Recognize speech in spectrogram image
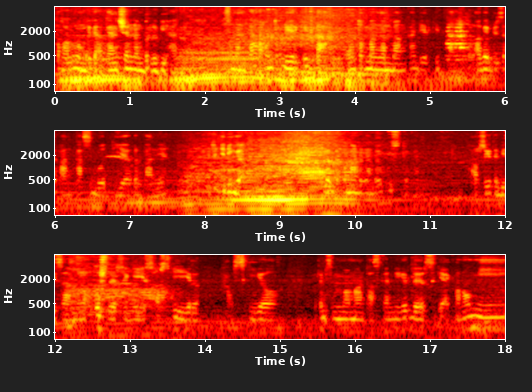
terlalu memberikan attention yang berlebihan. Sementara untuk diri kita untuk mengembangkan diri kita untuk agar bisa pantas buat dia depannya itu jadi nggak nggak dengan bagus tuh kan harus kita bisa melepush dari segi soft skill hard skill. Kita bisa memantaskan diri dari segi ekonomi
